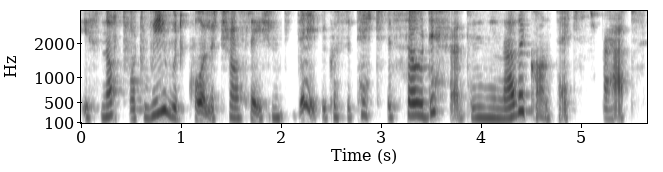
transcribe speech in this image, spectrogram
is not what we would call a translation today because the text is so different. And in other contexts, perhaps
